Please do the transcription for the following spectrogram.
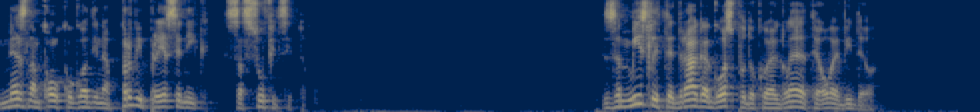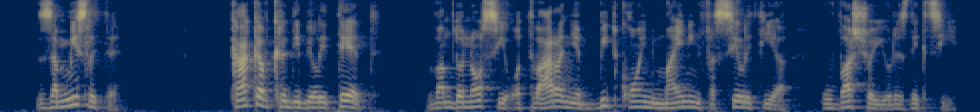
ne znam koliko godina, prvi predsjednik sa suficitom. Zamislite, draga gospodo koja gledate ovaj video, zamislite kakav kredibilitet vam donosi otvaranje Bitcoin mining facilitija u vašoj jurisdikciji.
